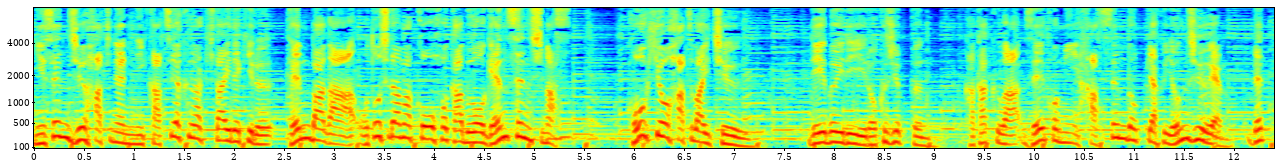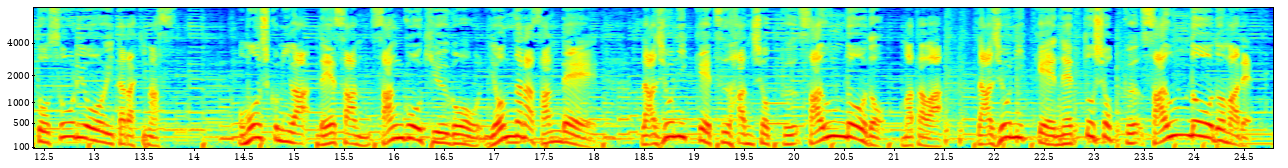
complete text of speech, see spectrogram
2018年に活躍が期待できるテンバガーお年玉候補株を厳選します。好評発売中。DVD60 分価格は税込8640円。別途送料をいただきます。お申し込みは0335954730ラジオ日経通販ショップサウンロードまたはラジオ日経ネットショップサウンロードまで。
